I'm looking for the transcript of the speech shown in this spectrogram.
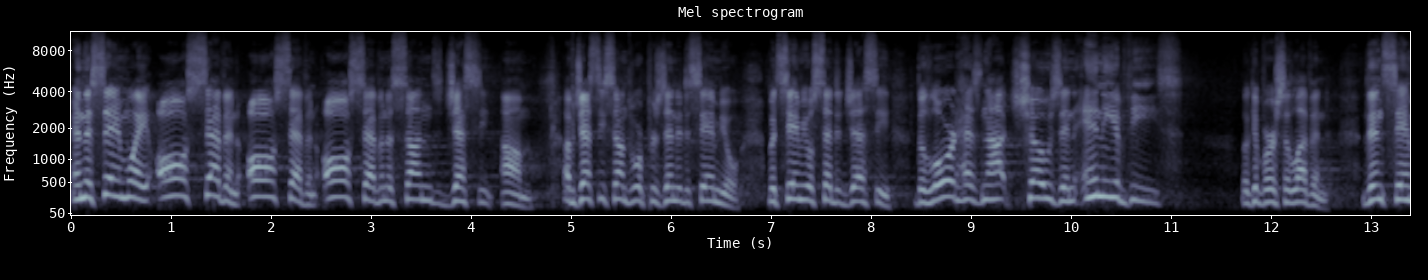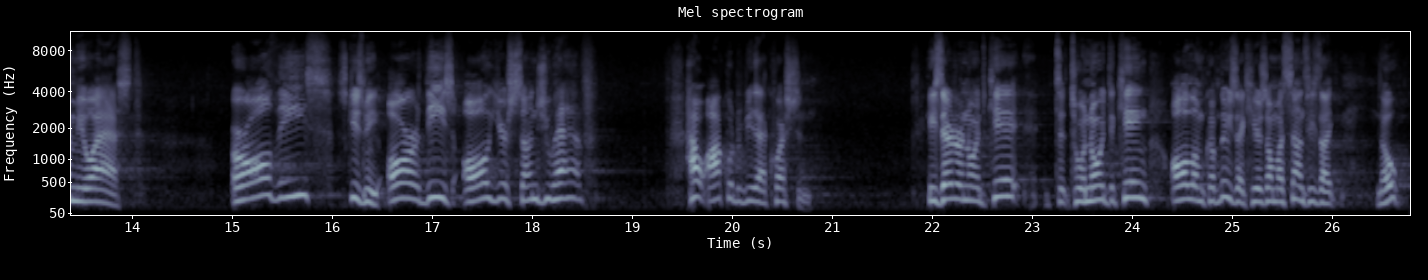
In the same way, all seven, all seven, all seven of sons Jesse, um, of Jesse's sons were presented to Samuel. But Samuel said to Jesse, The Lord has not chosen any of these. Look at verse 11. Then Samuel asked, Are all these, excuse me, are these all your sons you have? How awkward would be that question? He's there to anoint, kid, to, to anoint the king. All of them come through. He's like, Here's all my sons. He's like, Nope.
